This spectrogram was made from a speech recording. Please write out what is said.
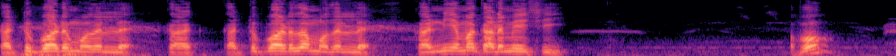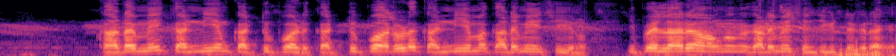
கட்டுப்பாடு முதல்ல. க கட்டுப்பாடு தான் முதல்ல. கண்ணியமாக கடமையை செய். அப்போ கடமை கண்ணியம் கட்டுப்பாடு. கட்டுப்பாடோட கண்ணியமாக கடமையை செய்யணும். இப்போ எல்லாரும் அவங்கவுங்க கடமையை செஞ்சுக்கிட்டு இருக்கிறாங்க.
